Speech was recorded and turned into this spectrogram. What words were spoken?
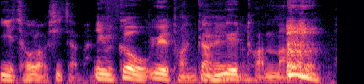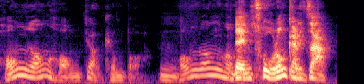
伊酬劳四十万。因为各有乐团干乐团嘛，洪荣宏叫恐怖啊，洪荣宏连厝拢家己炸。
